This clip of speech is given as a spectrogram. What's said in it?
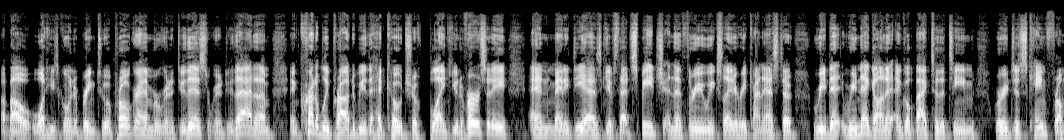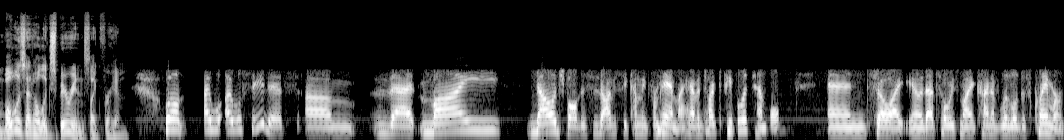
about what he's going to bring to a program. We're going to do this, we're going to do that. And I'm incredibly proud to be the head coach of blank university. And Manny Diaz gives that speech. And then three weeks later, he kind of has to rene- renege on it and go back to the team where he just came from. What was that whole experience like for him? Well, I will, I will say this um, that my knowledge of all this is obviously coming from him. I haven't talked to people at Temple, and so I, you know, that's always my kind of little disclaimer.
